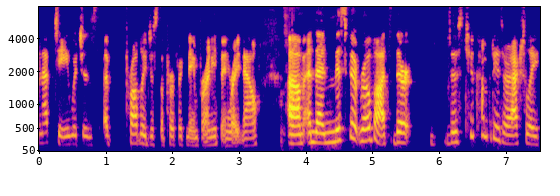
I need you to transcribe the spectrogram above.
NFT, which is a, probably just the perfect name for anything right now. Um, and then Misfit Robots, they're, those two companies are actually,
